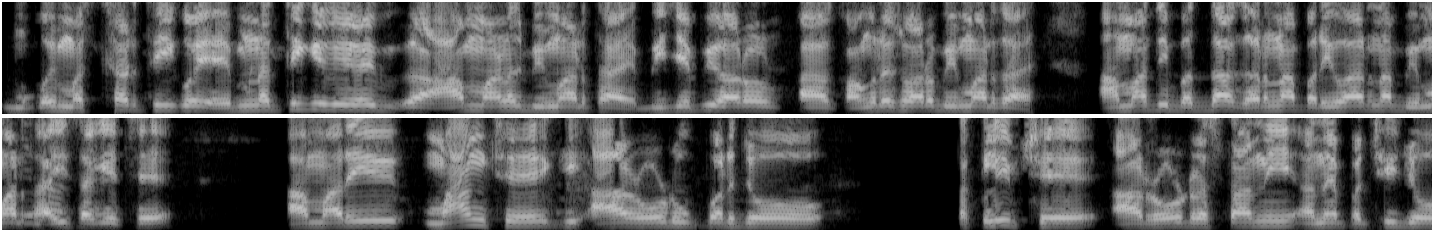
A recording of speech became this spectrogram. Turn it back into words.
કોઈ મચ્છરથી કોઈ એમ નથી કે આમ માણસ બીમાર થાય. બીજેપી વાળો કોંગ્રેસ વાળો બીમાર થાય. આમાંથી બધા ઘરના પરિવારના બીમાર થઈ શકે છે. આ મારી માંગ છે કે આ રોડ ઉપર જો તકલીફ છે, આ રોડ રસ્તાની અને પછી જો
